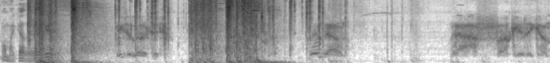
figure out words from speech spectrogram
Oh my god, they're right here. He's alerted. One down. Ah, fuck, here they come.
